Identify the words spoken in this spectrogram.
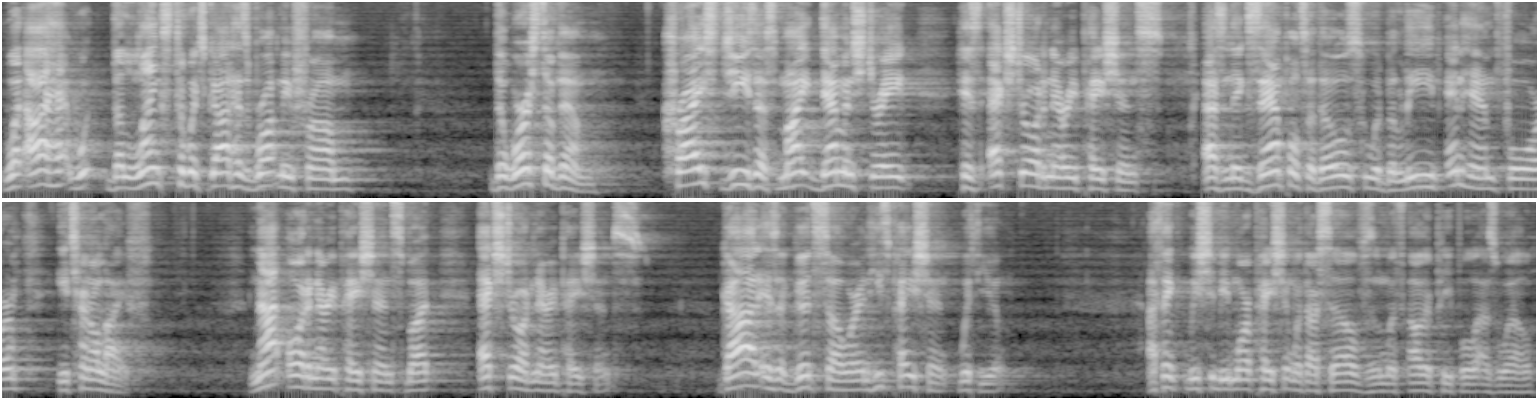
what I ha- the lengths to which God has brought me from, the worst of them, Christ Jesus might demonstrate his extraordinary patience as an example to those who would believe in him for eternal life. Not ordinary patience, but extraordinary patience. God is a good sower, and he's patient with you. I think we should be more patient with ourselves and with other people as well.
